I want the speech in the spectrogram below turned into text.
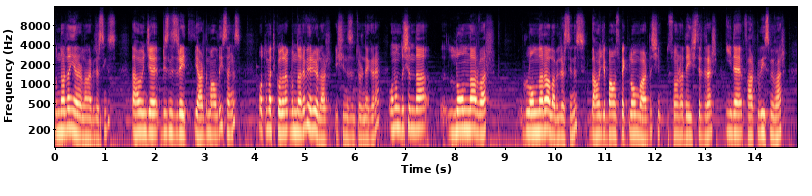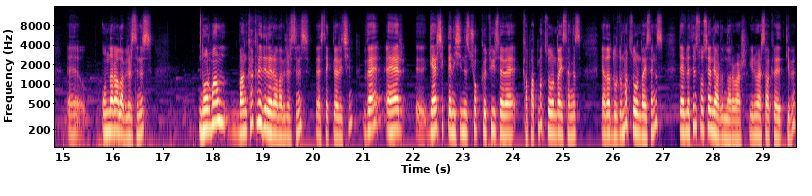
Bunlardan yararlanabilirsiniz. Daha önce business rate yardım aldıysanız otomatik olarak bunları veriyorlar işinizin türüne göre. Onun dışında loanlar var. Loanları alabilirsiniz. Daha önce bounce back loan vardı. Şimdi sonra değiştirdiler. Yine farklı bir ismi var. Ee, onları alabilirsiniz. Normal banka kredileri alabilirsiniz destekler için. Ve eğer e, gerçekten işiniz çok kötüyse ve kapatmak zorundaysanız ya da durdurmak zorundaysanız devletin sosyal yardımları var. Universal Credit gibi.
